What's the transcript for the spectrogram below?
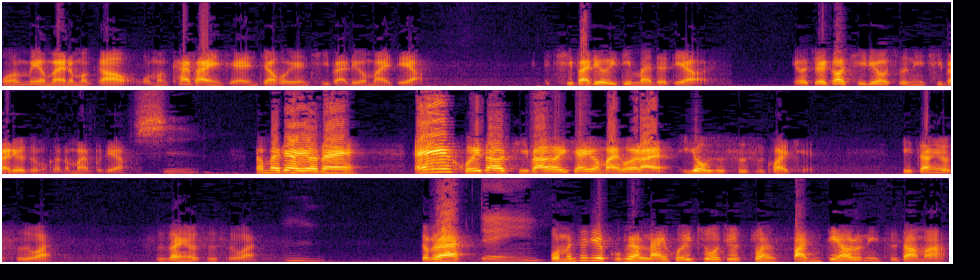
我们没有卖那么高，我们开盘以前叫会员七百六卖掉，七百六一定卖得掉，因为最高七六四，你七百六怎么可能卖不掉？是，那卖掉以后呢？哎，回到七百二以下又买回来，又是四十块钱，一张又四万，十张又四十万，嗯，对不对？对，我们这些股票来回做就赚翻掉了，你知道吗？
